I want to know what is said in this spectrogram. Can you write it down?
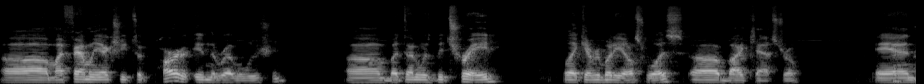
Uh, my family actually took part in the revolution, um, but then was betrayed, like everybody else was, uh, by Castro, and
